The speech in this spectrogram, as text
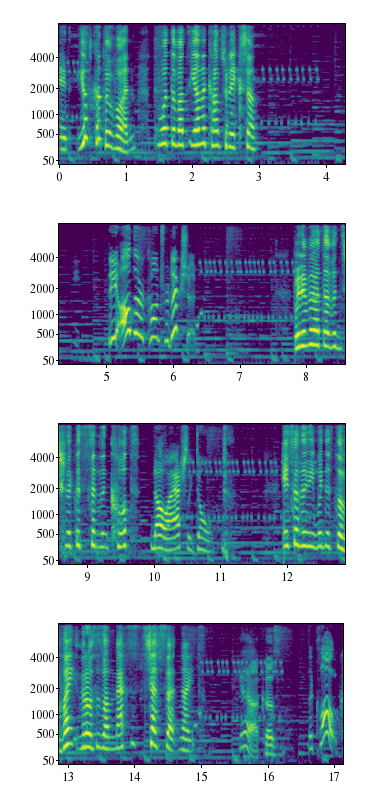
And you've got the one, but what about the other contradiction? The other contradiction. Remember what the ventriloquist said in court? No, I actually don't. He said that he witnessed the white roses on Max's chest that night, Yeah, because the cloak.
